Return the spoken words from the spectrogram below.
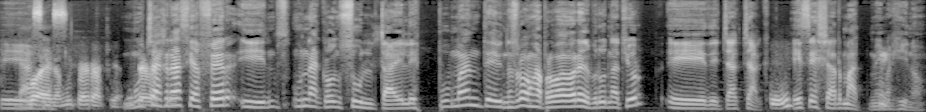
Bueno, muchas gracias. Muchas, gracias. Fer. Y una consulta, el espumante, nosotros vamos a probar ahora el Brut Nature de Chac Chac. Ese es Charmat, me imagino.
